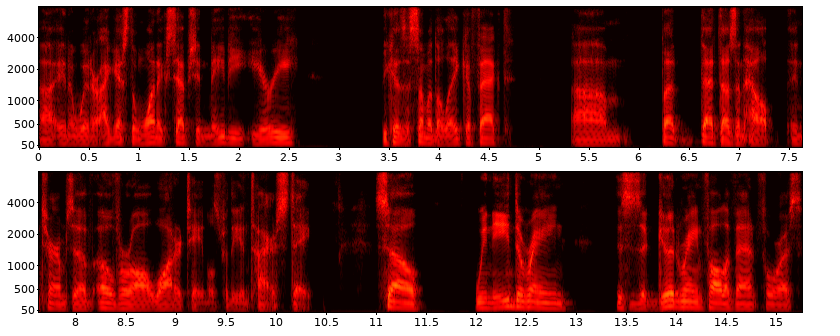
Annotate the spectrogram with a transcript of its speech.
uh, in a winter. I guess the one exception may be Erie because of some of the lake effect. Um, but that doesn't help in terms of overall water tables for the entire state. So we need the rain. This is a good rainfall event for us.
